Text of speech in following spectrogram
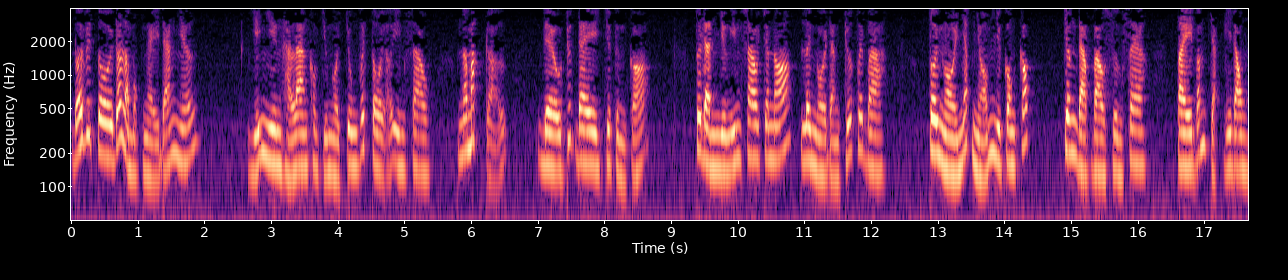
Đối với tôi đó là một ngày đáng nhớ. Dĩ nhiên Hà Lan không chịu ngồi chung với tôi ở Yên Sao, nó mắc cỡ, đều trước đây chưa từng có. Tôi đành nhường Yên Sao cho nó lên ngồi đằng trước với ba. Tôi ngồi nhấp nhổm như con cóc, chân đạp vào sườn xe, tay bấm chặt ghi đông,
